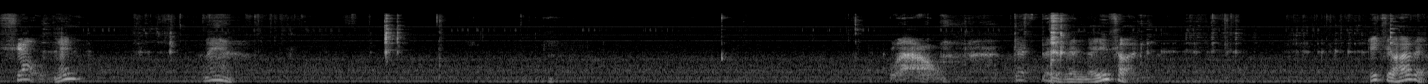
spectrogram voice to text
shells, man. Man. Wow, that's better than the inside. Eat your heart out.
